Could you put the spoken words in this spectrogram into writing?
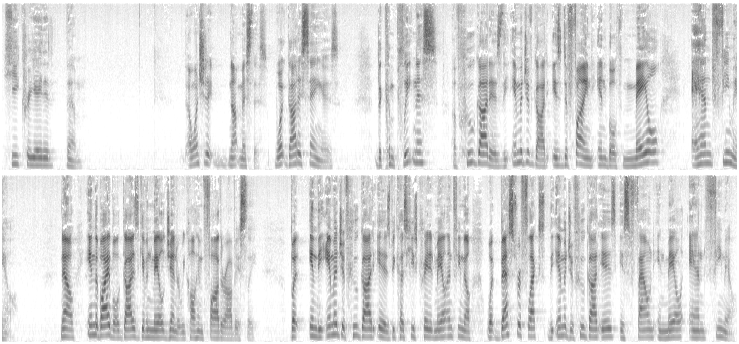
he created them. I want you to not miss this. What God is saying is the completeness of who God is, the image of God, is defined in both male and female. Now, in the Bible, God has given male gender. We call him father, obviously. But in the image of who God is, because he's created male and female, what best reflects the image of who God is is found in male and female.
